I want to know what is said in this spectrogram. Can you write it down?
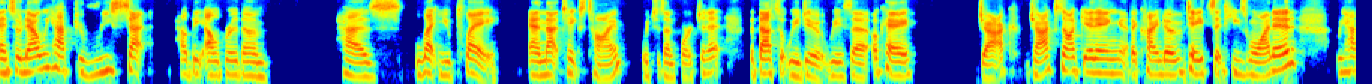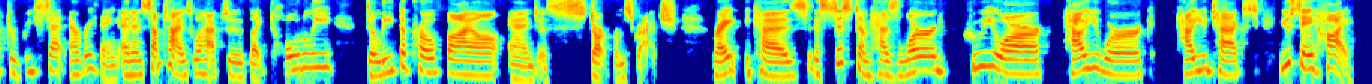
And so now we have to reset how the algorithm has let you play. And that takes time, which is unfortunate, but that's what we do. We say, okay, Jack, Jack's not getting the kind of dates that he's wanted. We have to reset everything. And then sometimes we'll have to like totally delete the profile and just start from scratch, right? Because the system has learned who you are, how you work, how you text. You say hi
